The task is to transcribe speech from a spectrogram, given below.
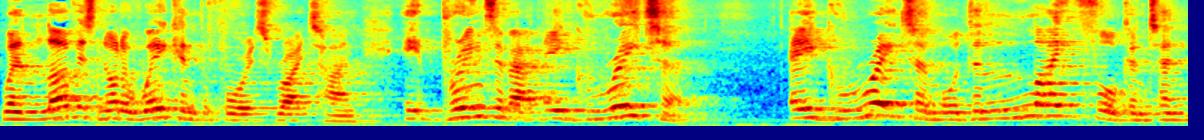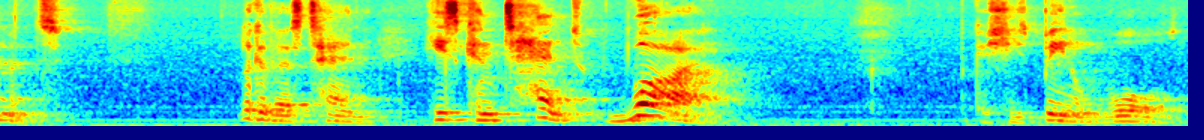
when love is not awakened before its right time, it brings about a greater, a greater, more delightful contentment. Look at verse 10. He's content. Why? Because she's been a wall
